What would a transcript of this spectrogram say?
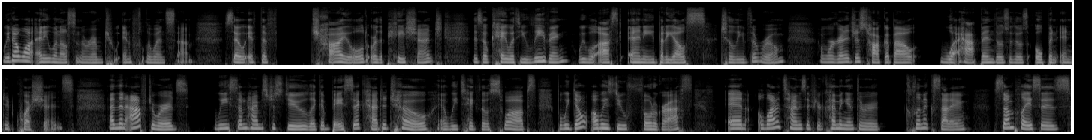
We don't want anyone else in the room to influence them. So if the child or the patient is okay with you leaving, we will ask anybody else to leave the room. And we're going to just talk about what happened. Those are those open ended questions. And then afterwards, we sometimes just do like a basic head to toe and we take those swabs, but we don't always do photographs. And a lot of times, if you're coming in through a clinic setting, some places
